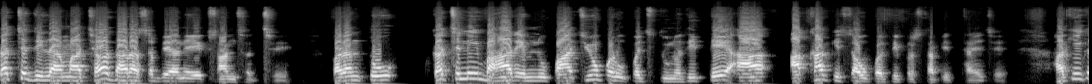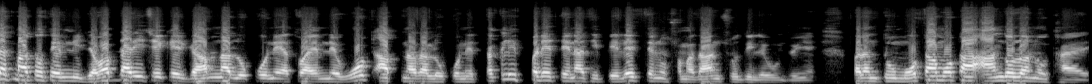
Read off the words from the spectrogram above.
કચ્છ જિલ્લામાં છ ધારાસભ્ય અને એક સાંસદ છે. પરંતુ કચ્છની બહાર એમનું પાંચિયું પણ ઉપજતું નથી. તે આ આખા કિસ્સા ઉપરથી પ્રસ્થાપિત થાય છે. હકીકતમાં તો તેમની જવાબદારી છે કે ગામના લોકોને અથવા એમને વોટ આપનારા લોકોને તકલીફ પડે તેનાથી પહેલે જ તેનું સમાધાન શોધી લેવું જોઈએ. પરંતુ મોટા મોટા આંદોલનો થાય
